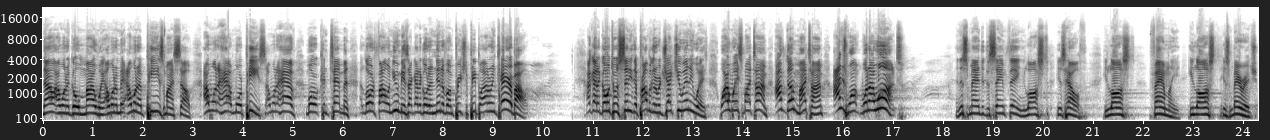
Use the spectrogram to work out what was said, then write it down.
Now I want to go my way. I want to make, I want to appease myself. I want to have more peace. I want to have more contentment. Lord, following you means I got to go to Nineveh and preach to people I don't even care about. I got to go into a city that's probably going to reject you anyways. Why waste my time? I've done my time. I just want what I want. And this man did the same thing. He lost his health, he lost family, he lost his marriage,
